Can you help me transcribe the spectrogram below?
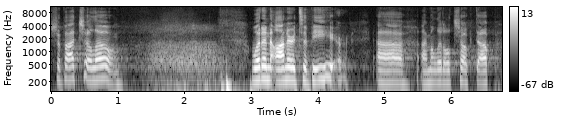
Shabbat Shalom. What an honor to be here. Uh, I'm a little choked up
